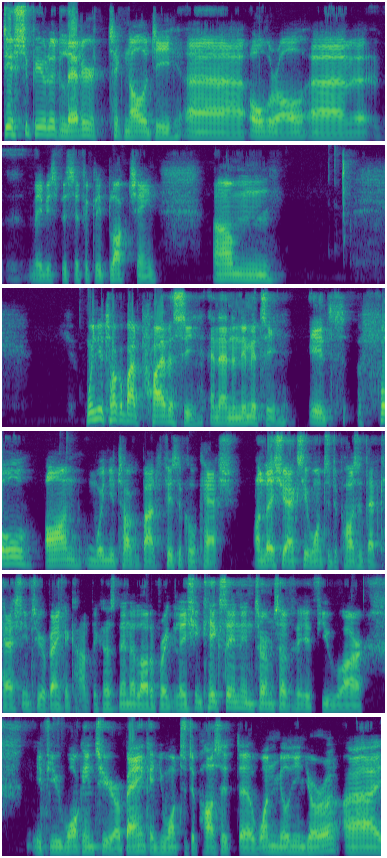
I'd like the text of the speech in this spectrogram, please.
distributed ledger technology uh, overall, uh, maybe specifically blockchain. Um, when you talk about privacy and anonymity, it's full on when you talk about physical cash unless you actually want to deposit that cash into your bank account because then a lot of regulation kicks in in terms of if you are if you walk into your bank and you want to deposit uh, 1 million euro uh,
